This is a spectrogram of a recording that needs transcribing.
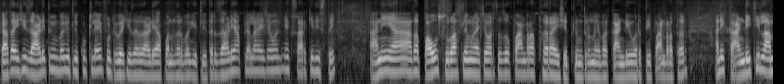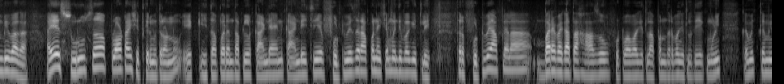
की आता याची जाडी तुम्ही बघितली कुठल्याही फुटव्याची जर जाडी आपण जर बघितली तर जाडी आपल्याला याच्यामध्ये एक सारखी दिसते. आणि या आता पाऊस सुरू असल्यामुळे याच्यावरचा जो पांढरा थर आहे शेतकरी मित्रांनो हे बघा कांडीवरती पांढरा थर. आणि कांडीची लांबी बघा हे सुरूचं प्लॉट आहे शेतकरी मित्रांनो. एक इथंपर्यंत आपल्याला कांडे आहे आणि कांडीचे फुटवे जर आपण याच्यामध्ये बघितले तर फुटवे आपल्याला बऱ्यापैकी आता हा जो फुटवा बघितला आपण जर बघितलं तर एक मुळी कमीत कमी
